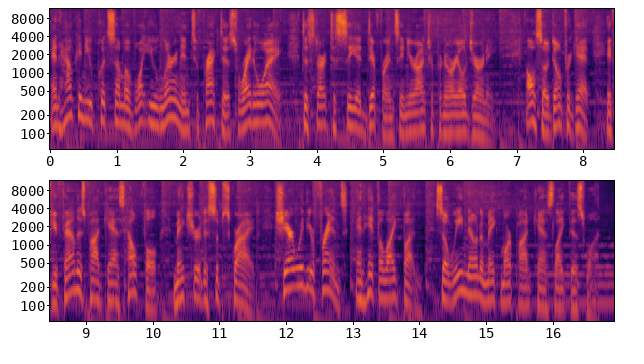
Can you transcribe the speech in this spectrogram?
And how can you put some of what you learn into practice right away to start to see a difference in your entrepreneurial journey? Also, don't forget, if you found this podcast helpful, make sure to subscribe, share with your friends, and hit the like button so we know to make more podcasts like this one.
